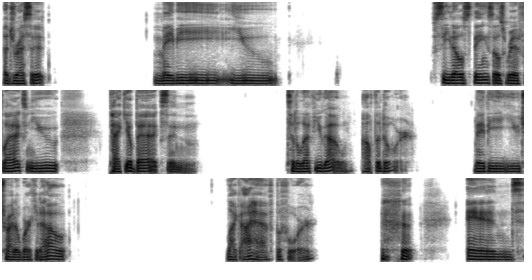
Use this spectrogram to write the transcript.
address it. Maybe you see those things, those red flags, and you pack your bags and to the left you go out the door. Maybe you try to work it out like I have before. and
